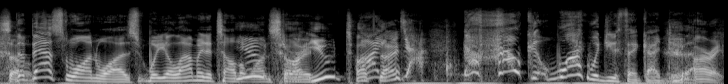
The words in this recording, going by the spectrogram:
So The best one was. Will you allow me to tell the You one story? you talk I, that- yeah. Now, how? could- Why would you think I'd do that? All right.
